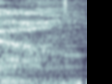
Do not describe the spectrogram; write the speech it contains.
Yeah.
